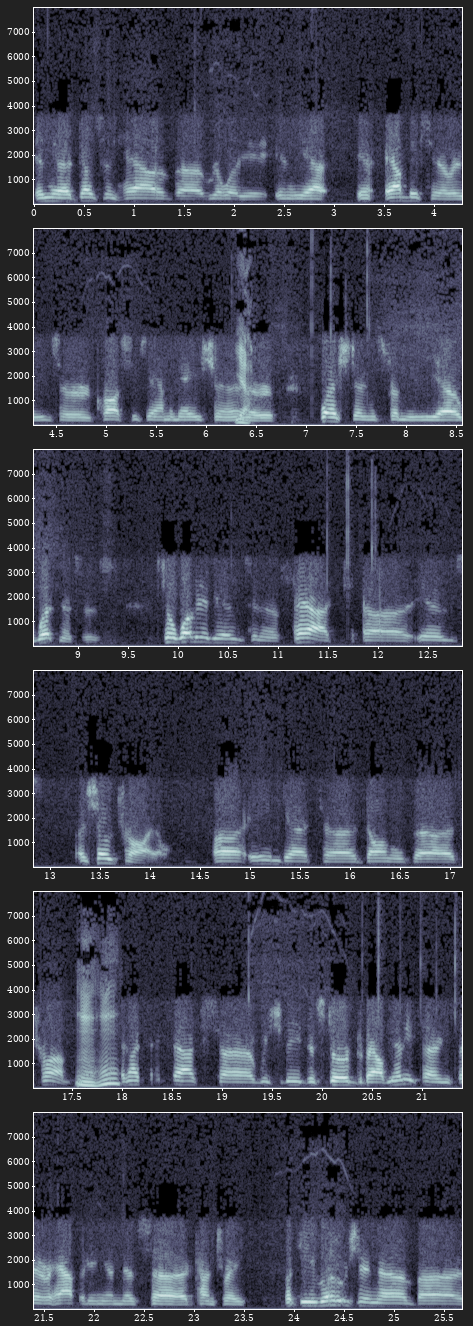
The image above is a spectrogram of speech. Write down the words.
in that it doesn't have uh, really any a- adversaries or cross examination yeah. or questions from the uh, witnesses. So, what it is, in effect, uh, is a show trial. Uh, aimed at uh, Donald uh, Trump. Mm-hmm. And I think that's, uh, we should be disturbed about many things that are happening in this uh, country. But the erosion of uh,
